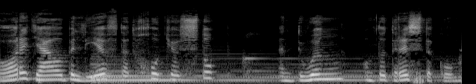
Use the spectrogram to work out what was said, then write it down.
Waar het jy al beleef dat God jou stop en dwing om tot rus te kom?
